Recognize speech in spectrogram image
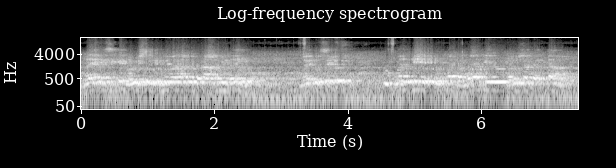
म्हणजे मैं किसी के भविष्य लिखने वाला तो बड़ा आदमी नहीं हूँ मैं तो सिर्फ ऊपर के ऊपर भगवान के भरोसा करता हूँ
